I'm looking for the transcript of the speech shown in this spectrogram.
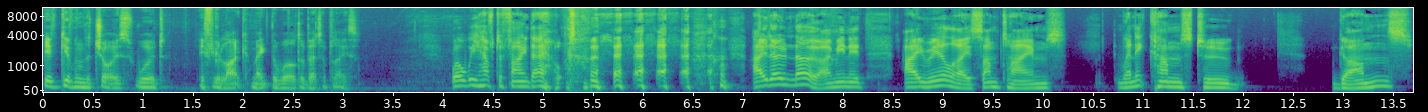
if given the choice, would, if you like, make the world a better place? Well, we have to find out. I don't know. I mean, it. I realize sometimes when it comes to guns,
